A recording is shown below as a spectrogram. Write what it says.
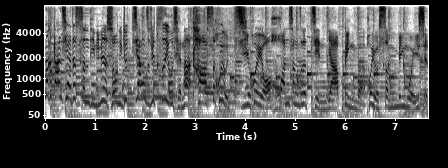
那个氮气还在身体里面的时候，你就这样子去自由潜呐，它是会有机会哦患上这个减压病的，会有生命危险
